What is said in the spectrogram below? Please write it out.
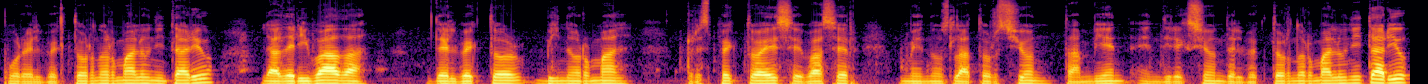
por el vector normal unitario, la derivada del vector binormal respecto a ese va a ser menos la torsión también en dirección del vector normal unitario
